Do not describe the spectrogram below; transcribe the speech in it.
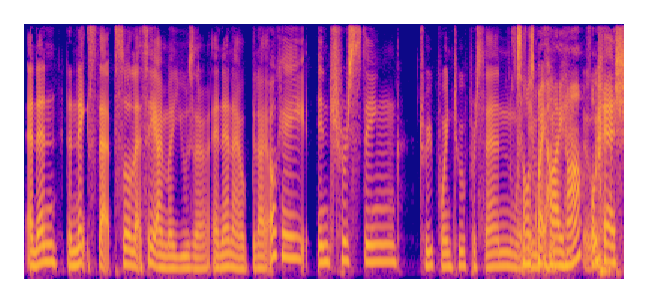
And then the next step, so let's say I'm a user, and then I'll be like, okay, interesting. 3.2%. Sounds quite high, huh? For cash.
